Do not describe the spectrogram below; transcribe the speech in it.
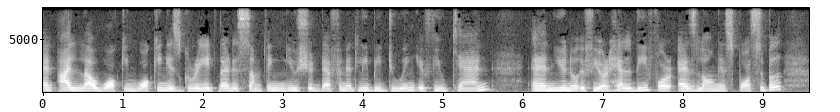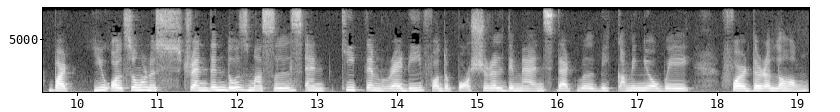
and I love walking. Walking is great. That is something you should definitely be doing if you can, and you know, if you're healthy for as long as possible. But you also want to strengthen those muscles and keep them ready for the postural demands that will be coming your way further along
